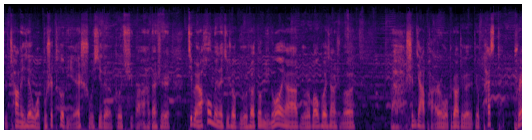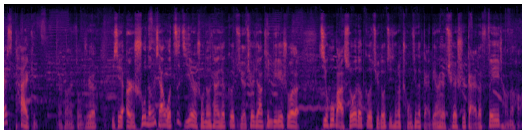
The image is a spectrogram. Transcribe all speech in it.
就唱了一些我不是特别熟悉的歌曲吧啊，但是基本上后面的几首，比如说多米诺呀，比如说包括像什么啊身价牌儿，我不知道这个这个 Past Press Tag。啊，反正总之一些耳熟能详，我自己耳熟能详一些歌曲，确实像 King Billy 说的，几乎把所有的歌曲都进行了重新的改编，而且确实改得非常的好。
